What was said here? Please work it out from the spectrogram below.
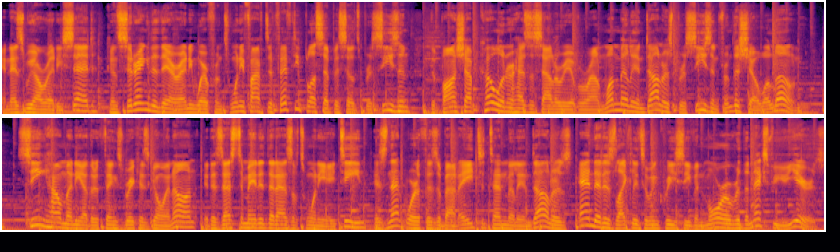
and as we already said, considering that there are anywhere from 25 to 50 plus episodes per season, the pawn shop co-owner has a salary of around $1 million per season from the show alone. Seeing how many other things Rick has going on, it is estimated that as of 2018, his net worth is about 8 to 10 million dollars, and it is likely to increase even more over the next few years,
